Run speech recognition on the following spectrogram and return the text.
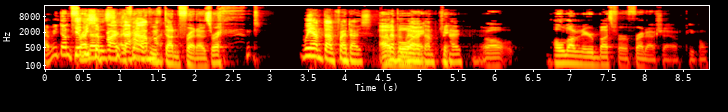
Have we done You'll be surprised I at how like we've much- done Freddos, right? We haven't done Freddos. I Oh, boy. done Well, hold on to your butts for a Freddo show, people.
